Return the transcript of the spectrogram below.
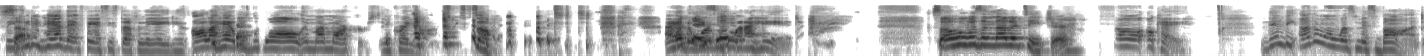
See, so. we didn't have that fancy stuff in the 80s. All I had was the wall and my markers and crayons. so I had okay, to work so, with what I had. So who was another teacher? So okay. Then the other one was Miss Bond.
